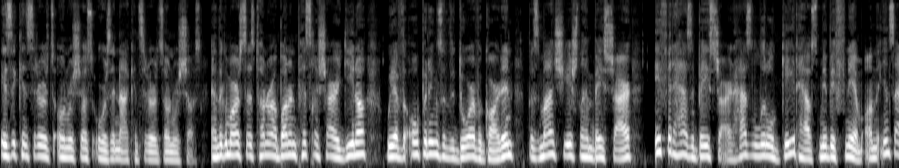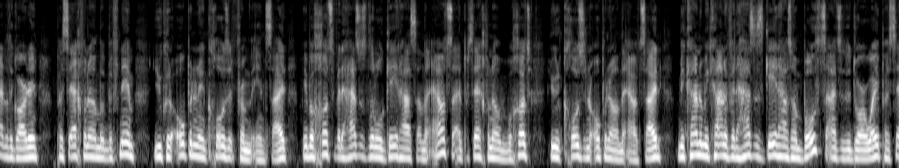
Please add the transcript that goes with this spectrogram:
Is it considered its own rishos or is it not considered its own rishos? And the Gemara says, Tanar Abanan Pischa Gina, we have the openings of the door of a garden, Bizman Shiesh Lehem Beis Shar, if it has a base jar, it has a little gatehouse mibifnim on the inside of the garden. You could open it and close it from the inside. If it has this little gatehouse on the outside, you could close it and open it on the outside. Mikan mikan if it has this gatehouse on both sides of the doorway, so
